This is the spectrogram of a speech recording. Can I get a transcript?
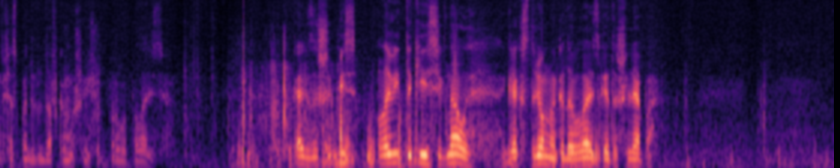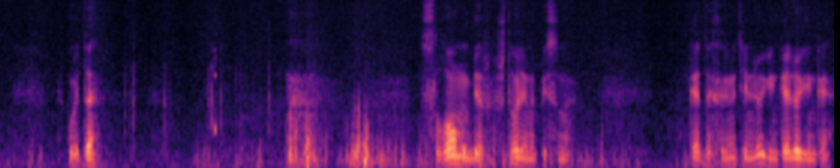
Сейчас пойду туда в камыши еще попробую полазить. Как зашибись ловить такие сигналы. как стрёмно, когда вылазит какая-то шляпа. Какой-то сломбер, что ли, написано. Какая-то хренотень легенькая, легенькая.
